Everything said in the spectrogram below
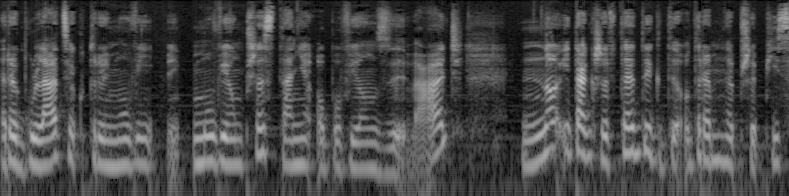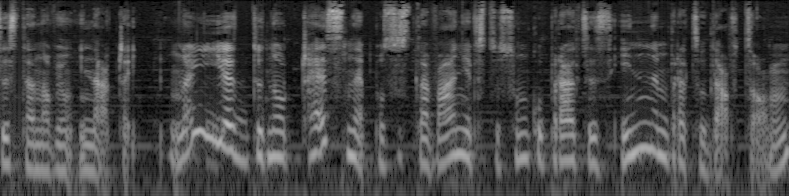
regulacja, o której mówi, mówię, przestanie obowiązywać. No i także wtedy, gdy odrębne przepisy stanowią inaczej. No i jednoczesne pozostawanie w stosunku pracy z innym pracodawcą,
